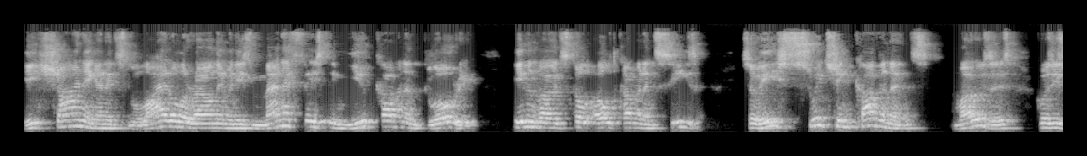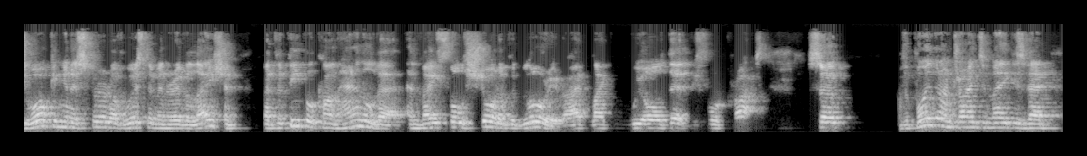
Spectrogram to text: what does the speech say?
he's shining and it's light all around him and he's manifesting new covenant glory, even though it's still old covenant season. So he's switching covenants, Moses, because he's walking in a spirit of wisdom and revelation, but the people can't handle that and they fall short of the glory, right? Like we all did before Christ. So the point that I'm trying to make is that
